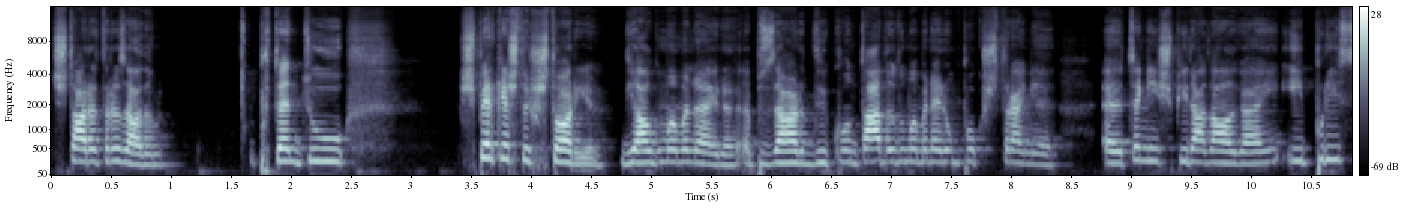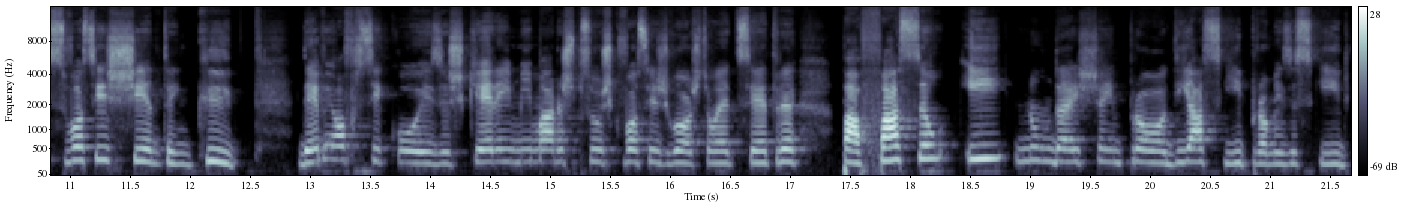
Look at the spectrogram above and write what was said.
de estar atrasada. Portanto, espero que esta história, de alguma maneira, apesar de contada de uma maneira um pouco estranha, ah, tenha inspirado alguém e por isso, se vocês sentem que devem oferecer coisas, querem mimar as pessoas que vocês gostam, etc. Pá, façam e não deixem para o dia a seguir, para o mês a seguir,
